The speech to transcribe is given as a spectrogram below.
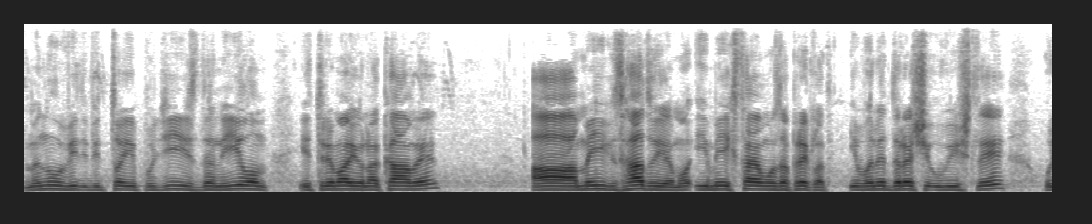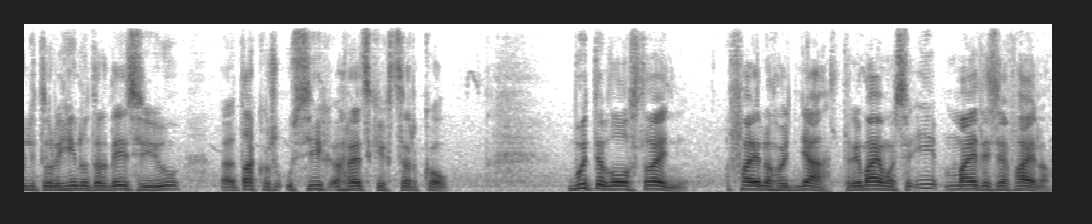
минув від, від тої події з Даниїлом і трьома юнаками. А ми їх згадуємо і ми їх ставимо за приклад. І вони, до речі, увійшли у літургійну традицію також усіх грецьких церков. Будьте благословенні, файного дня, тримаймося і майтеся файно.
